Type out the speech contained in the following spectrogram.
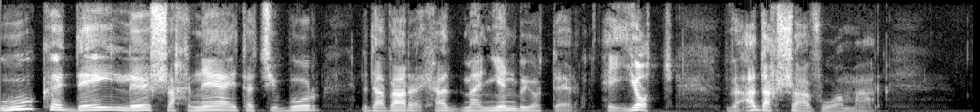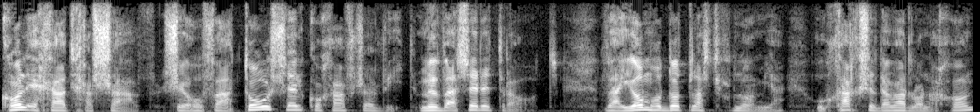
וכדי לשכנע את הציבור בדבר אחד מעניין ביותר. היות ועד עכשיו הוא אמר כל אחד חשב שהופעתו של כוכב שביט מבשרת רעות, והיום הודות לאסטרונומיה הוכח שדבר לא נכון,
